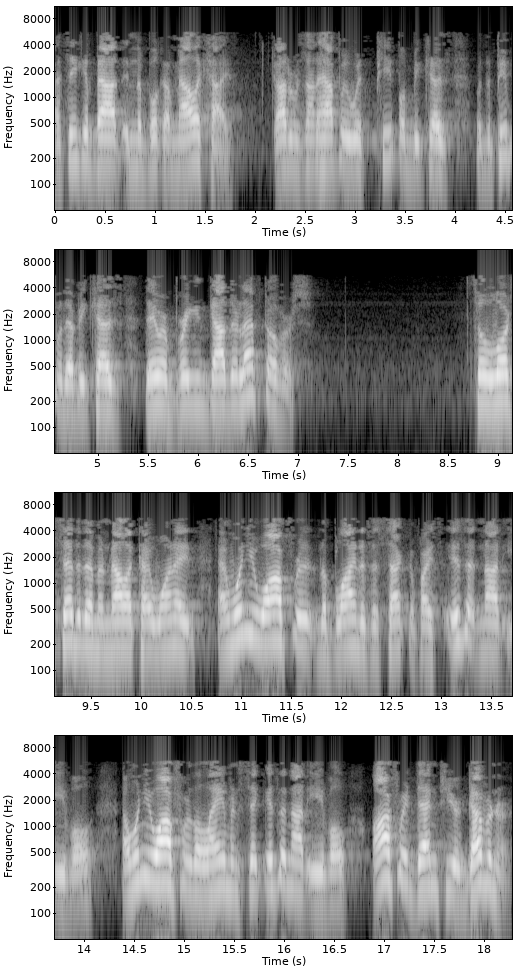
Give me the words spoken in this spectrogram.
I think about in the book of Malachi. God was not happy with people because, with the people there because they were bringing God their leftovers. So the Lord said to them in Malachi 1:8, And when you offer the blind as a sacrifice, is it not evil? And when you offer the lame and sick, is it not evil? Offer it then to your governor.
